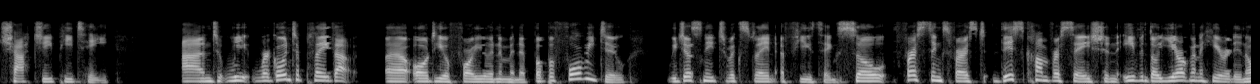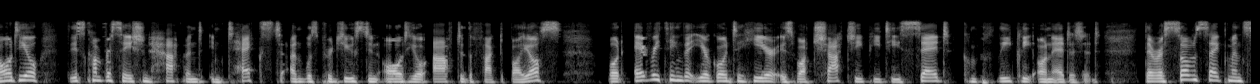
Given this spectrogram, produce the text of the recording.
ChatGPT, and we we're going to play that uh, audio for you in a minute. But before we do, we just need to explain a few things. So, first things first, this conversation, even though you're going to hear it in audio, this conversation happened in text and was produced in audio after the fact by us but everything that you're going to hear is what ChatGPT said, completely unedited. There are some segments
